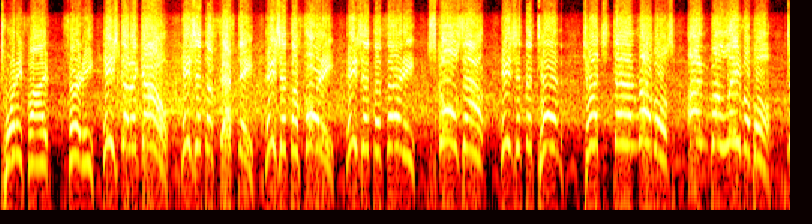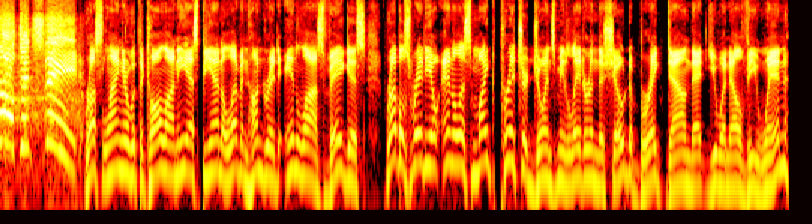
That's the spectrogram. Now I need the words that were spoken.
25, 30. He's going to go. He's at the 50. He's at the 40. He's at the 30. School's out. He's at the 10. Touchdown Rebels! Unbelievable! Dalton Sneed! Russ Langer with the call on ESPN 1100 in Las Vegas. Rebels radio analyst Mike Pritchard joins me later in the show to break down that UNLV win.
